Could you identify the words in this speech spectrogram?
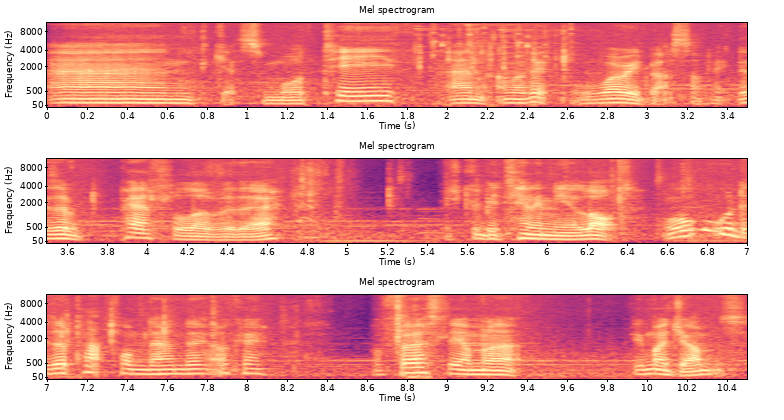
And get some more teeth. And I'm a bit worried about something. There's a petal over there. Which could be telling me a lot. Oh, there's a platform down there. Okay. Well, firstly, I'm going to do my jumps.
